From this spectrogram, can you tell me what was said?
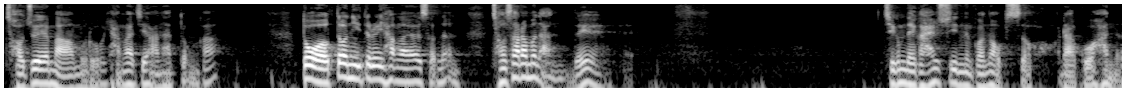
저주의 마음으로 향하지 않았던가? 또 어떤 이들을 향하여서는 저 사람은 안 돼. 지금 내가 할 수 있는 건 없어. 라고 하는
